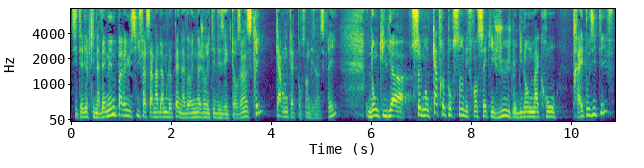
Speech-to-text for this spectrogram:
c'est-à-dire qu'il n'avait même pas réussi face à Mme Le Pen à avoir une majorité des électeurs inscrits. 44% des inscrits. Donc il y a seulement 4% des Français qui jugent le bilan de Macron très positif.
